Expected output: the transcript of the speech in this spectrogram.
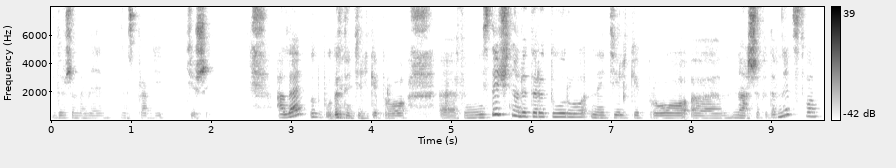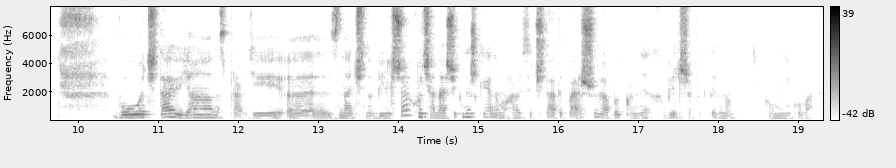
дуже мене насправді тішить. Але тут буде не тільки про е, феміністичну літературу, не тільки про е, наше видавництво, бо читаю я насправді е, значно більше, хоча наші книжки я намагаюся читати першою, аби про них більш ефективно комунікувати.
